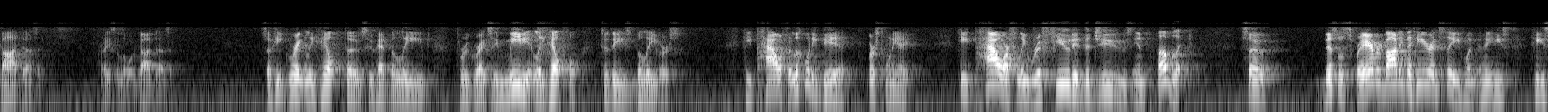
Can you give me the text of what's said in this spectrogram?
God does it. Praise the Lord, God does it. So he greatly helped those who had believed through grace. Immediately helpful to these believers. He powerfully, look what he did. Verse 28. He powerfully refuted the Jews in public. So this was for everybody to hear and see when he's, he's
